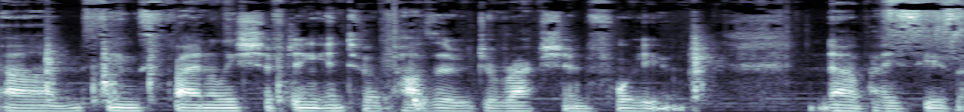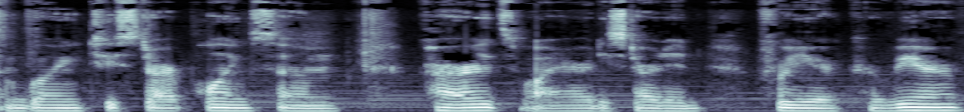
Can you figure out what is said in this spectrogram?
um, things finally shifting into a positive direction for you. Now, Pisces, I'm going to start pulling some cards. Well, I already started for your career,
